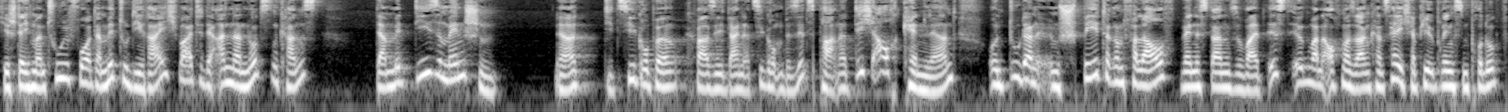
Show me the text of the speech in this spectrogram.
hier stelle ich mal ein Tool vor, damit du die Reichweite der anderen nutzen kannst, damit diese Menschen ja, die Zielgruppe quasi deiner Zielgruppenbesitzpartner dich auch kennenlernt und du dann im späteren Verlauf, wenn es dann soweit ist, irgendwann auch mal sagen kannst, hey, ich habe hier übrigens ein Produkt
